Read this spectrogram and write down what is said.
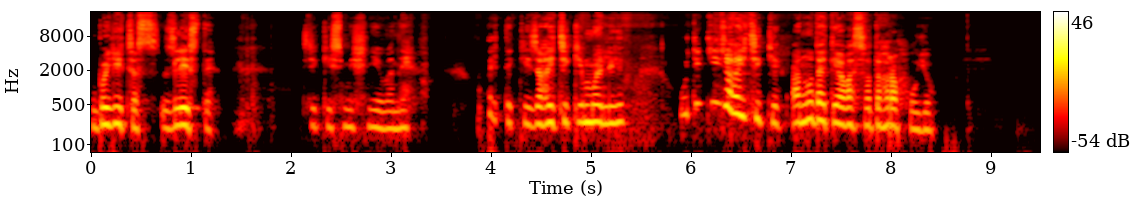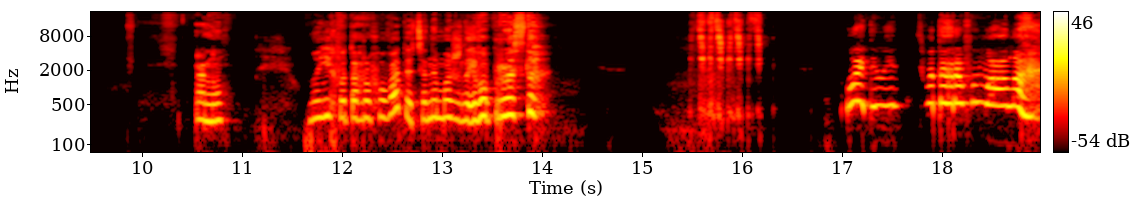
Боїться злізти. Тільки смішні вони. Ой, такі зайчики малі. Ой, такі зайчики. А ну дайте я вас сфотографую. А ну. Їх фотографувати це неможливо просто. Ой, диви, сфотографувала.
